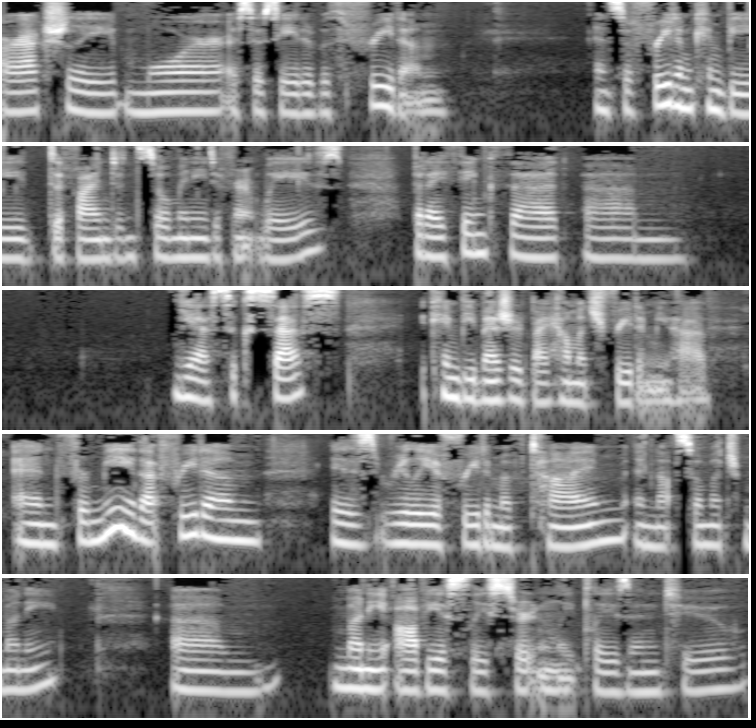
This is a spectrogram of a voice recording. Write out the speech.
are actually more associated with freedom. And so, freedom can be defined in so many different ways. But I think that, um, yeah, success can be measured by how much freedom you have. And for me, that freedom is really a freedom of time and not so much money. Um, money obviously certainly plays into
